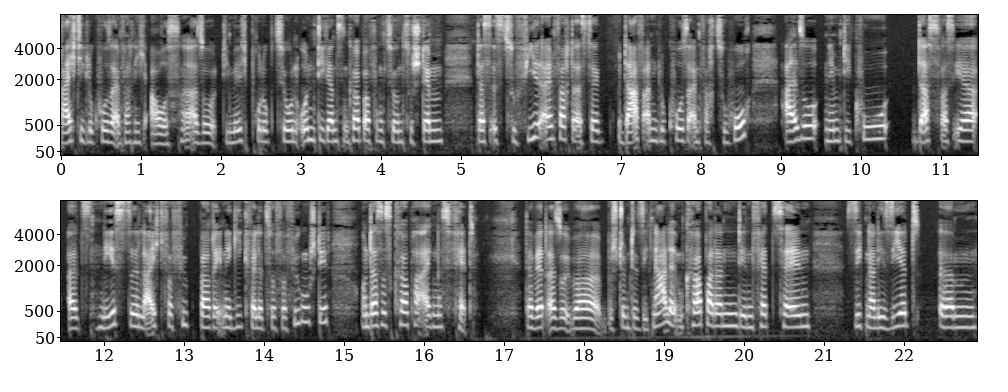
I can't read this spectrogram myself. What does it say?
reicht die Glucose einfach nicht aus. Ne? Also die Milchproduktion und die ganzen Körperfunktionen zu stemmen, das ist zu viel einfach. Da ist der Bedarf an Glucose einfach zu hoch. Also nimmt die Kuh das, was ihr als nächste leicht verfügbare Energiequelle zur Verfügung steht. Und das ist körpereigenes Fett. Da wird also über bestimmte Signale im Körper dann den Fettzellen signalisiert, ähm,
